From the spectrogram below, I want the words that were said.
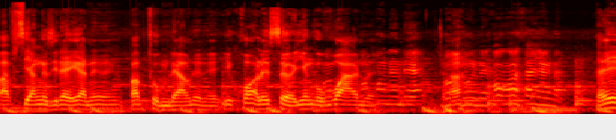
ปรับเสียงกันสิได้กันนี่ปรับถุ่มแล้วเนี่ยอีข้อเลยเสือยังกูว่ากันเลยมึงนั่นเนี่ยมึงมึงเนี่ยเขาก็ใส่ยังน่ะเฮ้ย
